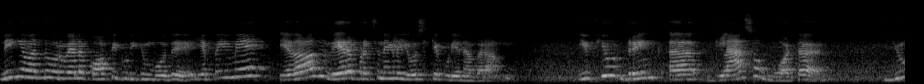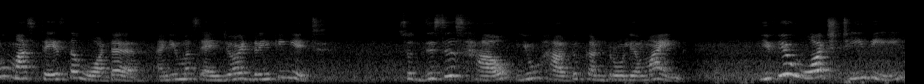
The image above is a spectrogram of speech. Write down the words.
நீங்கள் வந்து ஒருவேளை காஃபி குடிக்கும்போது எப்பயுமே ஏதாவது வேற பிரச்சனைகளை யோசிக்கக்கூடிய நபரா? If you drink a glass of water you must taste the water and you must enjoy drinking it so this is how you have to control your mind If you watch TV,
